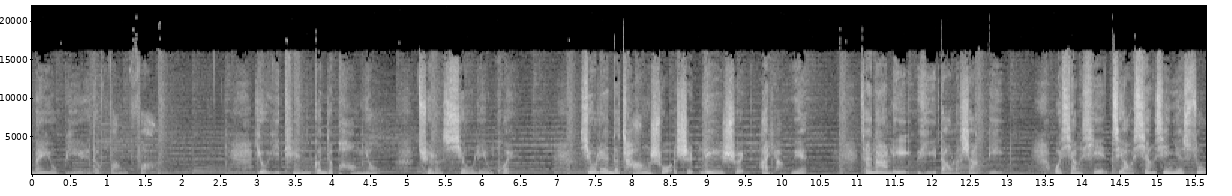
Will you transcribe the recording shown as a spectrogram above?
没有别的方法。有一天，跟着朋友去了修炼会，修炼的场所是丽水爱养院，在那里遇到了上帝。我相信，只要相信耶稣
